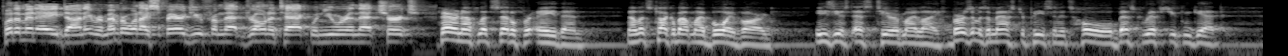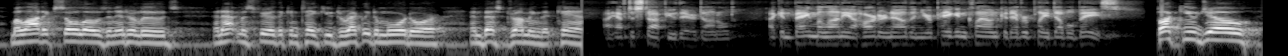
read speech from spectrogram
Put them in A, Donnie. Remember when I spared you from that drone attack when you were in that church? Fair enough, let's settle for A then. Now let's talk about my boy, Varg. Easiest S tier of my life. Burzum is a masterpiece in its whole, best riffs you can get. Melodic solos and interludes, an atmosphere that can take you directly to Mordor, and best drumming that can. I have to stop you there, Donald. I can bang Melania harder now than your pagan clown could ever play double bass. Fuck you, Joe.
